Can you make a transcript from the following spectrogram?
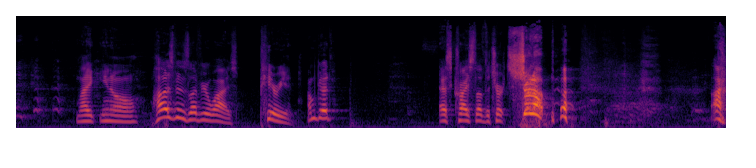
like, you know, husbands love your wives, period. I'm good. As Christ loved the church. Shut up! I,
